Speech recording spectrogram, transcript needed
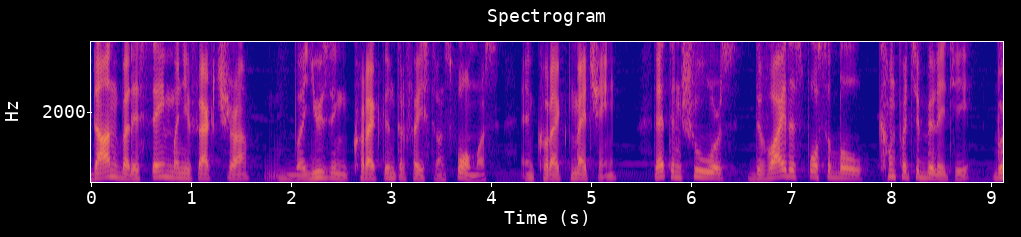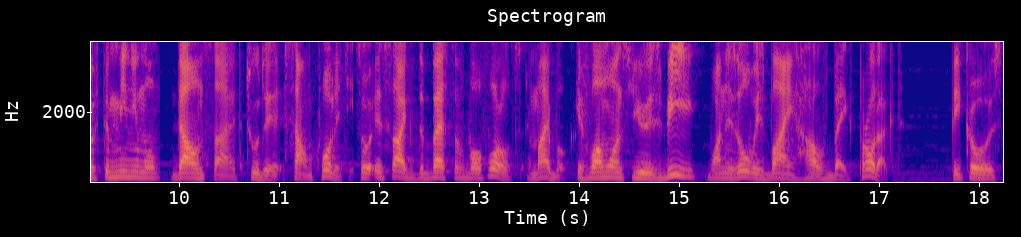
done by the same manufacturer by using correct interface transformers and correct matching, that ensures the widest possible compatibility with the minimum downside to the sound quality. So it's like the best of both worlds in my book. If one wants USB, one is always buying half-baked product because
